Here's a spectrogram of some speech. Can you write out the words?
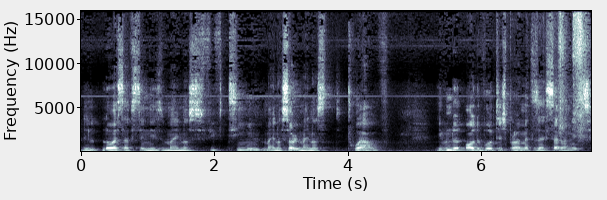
The lowest I've seen is minus 15, minus, sorry, minus 12. Even though all the voltage parameters I set on it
